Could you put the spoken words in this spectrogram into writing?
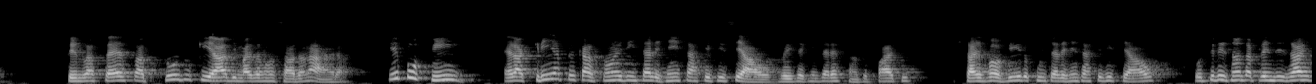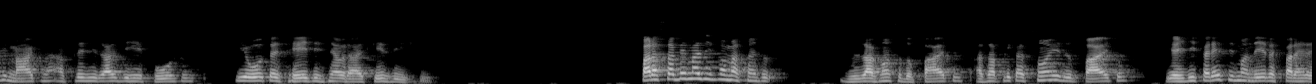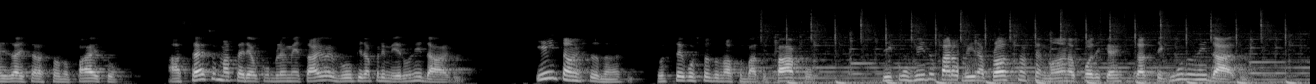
tendo acesso a tudo que há de mais avançado na área. E por fim, ela cria aplicações de inteligência artificial. Veja que interessante, o Python está envolvido com inteligência artificial, utilizando aprendizagem de máquina, aprendizagem de recursos e outras redes neurais que existem. Para saber mais informações do, dos avanços do Python, as aplicações do Python e as diferentes maneiras para realizar a extração no Python, acesse o material complementar e o e-book da primeira unidade. E então, estudante, você gostou do nosso bate-papo? Te convido para ouvir na próxima semana o podcast da segunda unidade.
